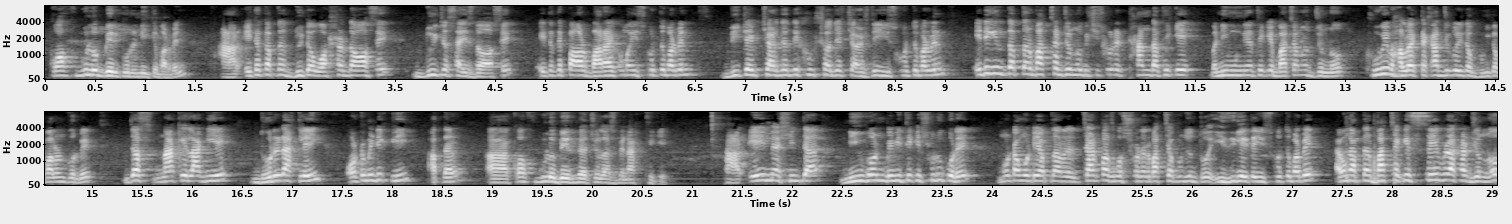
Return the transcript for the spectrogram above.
কফগুলো বের করে নিতে পারবেন। আর এটাতে আপনার দুইটা ওয়াশার দেওয়া আছে, দুইটা সাইজ দেওয়া আছে। এটাতে পাওয়ার বাড়ায় কমা ইউজ করতে পারবেন। বি টাইপ চার্জার দিয়ে খুব সহজে চার্জ দিয়ে ইউজ করতে পারবেন। এটা কিন্তু আপনার বাচ্চার জন্য, বিশেষ করে ঠান্ডা থেকে বা নিউমোনিয়া থেকে বাঁচানোর জন্য খুবই ভালো একটা কার্যকরিতা ভূমিকা পালন করবে। জাস্ট নাকে লাগিয়ে ধরে রাখলেই অটোমেটিকলি আপনার কফগুলো বের হয়ে চলে আসবে নাক থেকে। আর এই মেশিনটা নিউবর্ন বেবি থেকে শুরু করে মোটামুটি আপনার চার পাঁচ বছরের বাচ্চা পর্যন্ত ইজিলি এটা ইউজ করতে পারবে এবং আপনার বাচ্চাকে সেভ রাখার জন্য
